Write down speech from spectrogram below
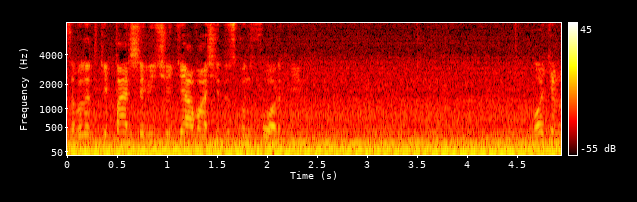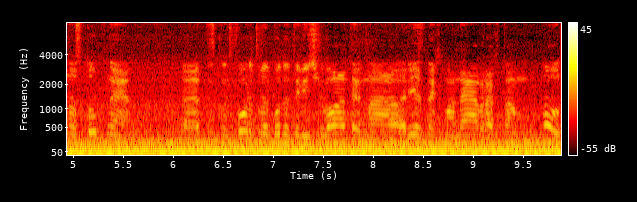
Це будуть такі перші відчуття ваші дискомфортні. Потім наступне е, дискомфорт ви будете відчувати на різних маневрах. Там, ну,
